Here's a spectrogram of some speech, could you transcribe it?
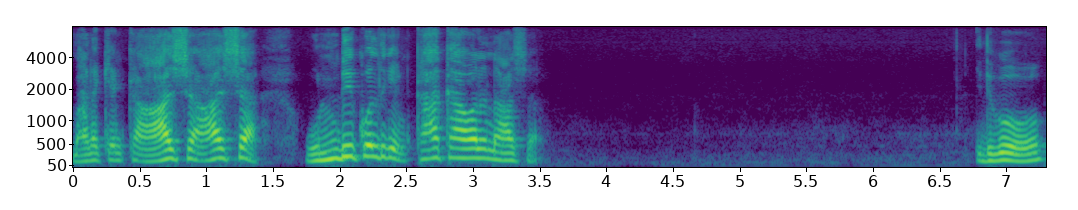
మనకి ఇంకా ఆశ ఆశ ఉండి కొలిదికి ఇంకా కావాలని ఆశ. ఇదిగో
